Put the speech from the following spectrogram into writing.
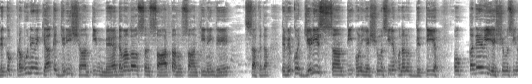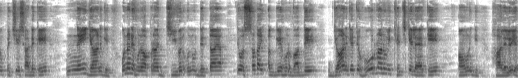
ਵੇਖੋ, ਪ੍ਰਭੂ ਨੇ ਵੀ ਕਿਹਾ ਕਿ ਜਿਹੜੀ ਸ਼ਾਂਤੀ ਮੈਂ ਦਵਾਂਗਾ, ਉਹ ਸੰਸਾਰ ਤੁਹਾਨੂੰ ਸ਼ਾਂਤੀ ਨਹੀਂ ਦੇ ਸਕਦਾ। ਤੇ ਵੇਖੋ, ਜਿਹੜੀ ਸ਼ਾਂਤੀ ਹੁਣ ਯਿਸੂ ਮਸੀਹ ਨੇ ਉਹਨਾਂ ਨੂੰ ਦਿੱਤੀ ਆ, ਉਹ ਕਦੇ ਵੀ ਯਿਸੂ ਮਸੀਹ ਨੂੰ ਪਿੱਛੇ ਛੱਡ ਕੇ ਨਹੀਂ ਜਾਣਗੇ। ਉਹਨਾਂ ਨੇ ਹੁਣ ਆਪਣਾ ਜੀਵਨ ਉਹਨੂੰ ਦਿੱਤਾ ਆ। ਤੇ ਉਹ ਸਦਾ ਹੀ ਅੱਗੇ ਹੁਣ ਵਾਧੇ ਜਾਣਗੇ ਤੇ ਹੋਰਨਾਂ ਨੂੰ ਵੀ ਖਿੱਚ ਕੇ ਲੈ ਕੇ ਆਉਣਗੇ। ਹਾਲੇਲੂਇਆ।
